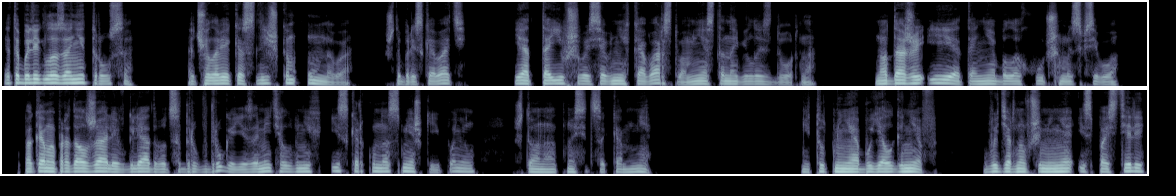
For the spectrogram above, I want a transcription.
Это были глаза не труса, а человека слишком умного, чтобы рисковать, и от таившегося в них коварства мне становилось дурно. Но даже и это не было худшим из всего. Пока мы продолжали вглядываться друг в друга, я заметил в них искорку насмешки и понял, что она относится ко мне. И тут меня обуял гнев, выдернувший меня из постели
